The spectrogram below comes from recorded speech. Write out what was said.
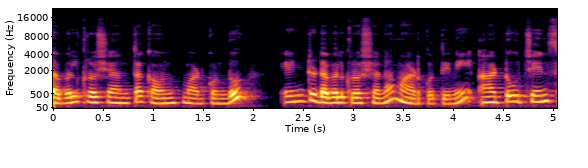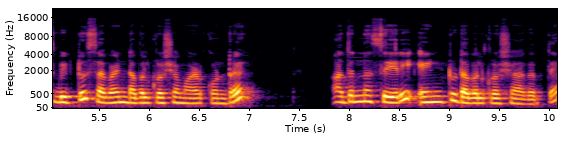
ಡಬಲ್ ಕ್ರೋಶ ಅಂತ ಕೌಂಟ್ ಮಾಡಿಕೊಂಡು ಎಂಟು ಡಬಲ್ ಕ್ರೋಶನ ಮಾಡ್ಕೋತೀನಿ. ಆ ಟೂ ಚೈನ್ಸ್ ಬಿಟ್ಟು ಸೆವೆನ್ ಡಬಲ್ ಕ್ರೋಶ ಮಾಡಿಕೊಂಡ್ರೆ ಅದನ್ನು ಸೇರಿ ಎಂಟು ಡಬಲ್ ಕ್ರೋಶ ಆಗುತ್ತೆ.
